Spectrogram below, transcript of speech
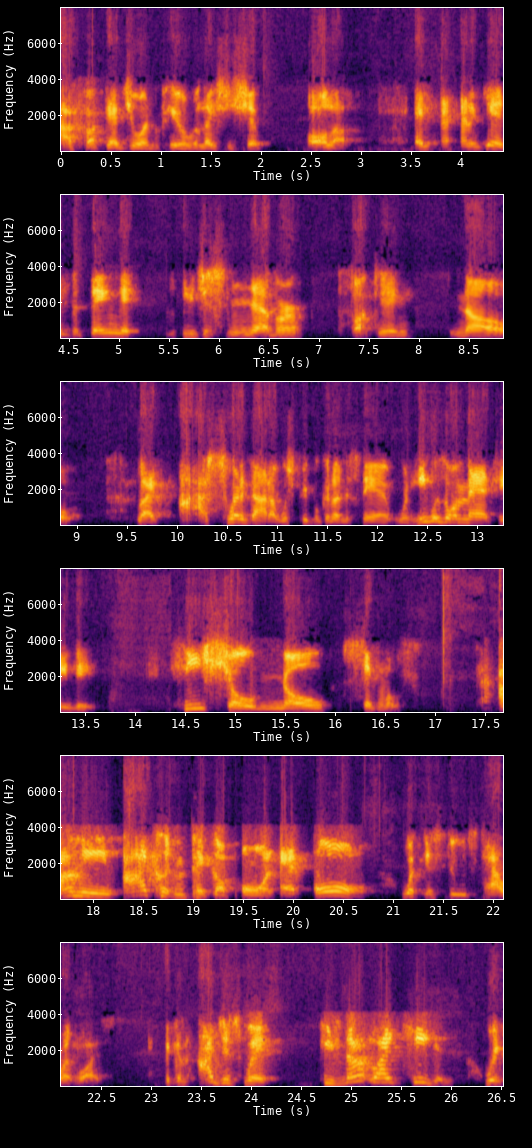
I fucked that Jordan Peele relationship all up. And and again, the thing that you just never fucking know. Like I swear to God, I wish people could understand. When he was on Mad TV, he showed no signals. I mean, I couldn't pick up on at all what this dude's talent was because I just went, He's not like Keegan, where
